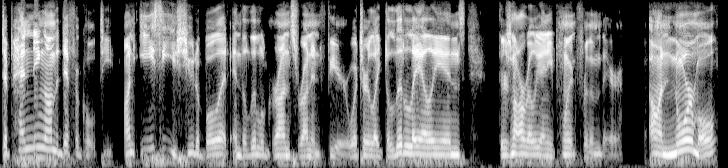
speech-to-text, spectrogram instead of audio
depending on the difficulty. On easy, you shoot a bullet, and the little grunts run in fear, which are like the little aliens there's not really any point for them there. On normal,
